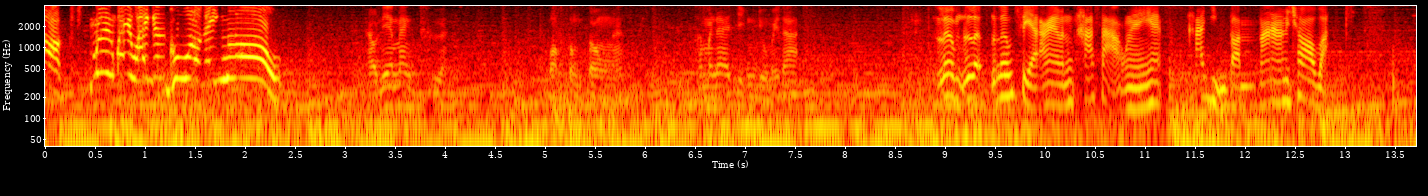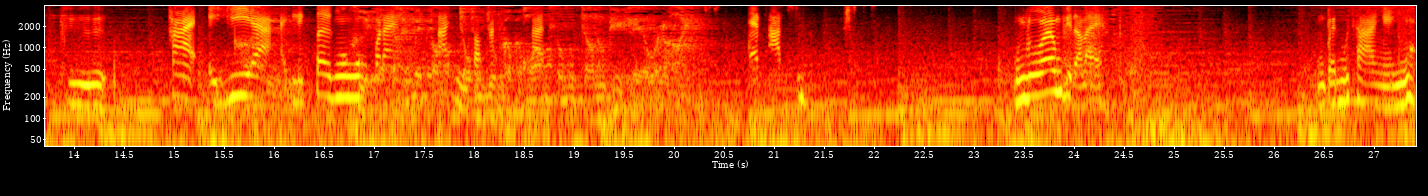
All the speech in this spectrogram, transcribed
ดอก มึงไม่ไหวกับกูหรอกไอ้โง่ แถวเนี้ยแม่งเถื่อน บอกตรงๆนะ ถ้าไม่แน่จริงอยู่ไม่ได้ เริ่มเริ่มเริ่มเสียไงมันฆ่าสาวไงเงี้ยฆ่าหญิงตอนหน้าไม่ชอบอะ คือ ฆ่าไอ้เฮียไอ้ลิกเตอร์งูเพื่อก็จะได้ได้ไม่ต้องฆ่าหญิจงมตอหอยู่น้ากับความทรงจำที่เลวร้ายแอดอัดมึงรู้ไหมมึงผิดอะไร มึงเป็นผู้ชายไงโง่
